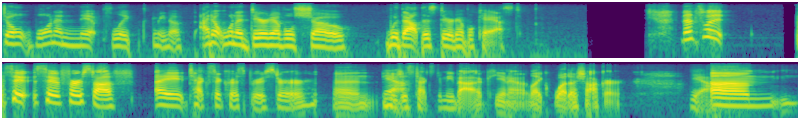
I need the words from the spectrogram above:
don't want a Netflix. I mean, a, I don't want a Daredevil show without this Daredevil cast. that's what so so first off, I texted Chris Brewster and Yeah. he just texted me back, you know, like what a shocker. Yeah. Um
